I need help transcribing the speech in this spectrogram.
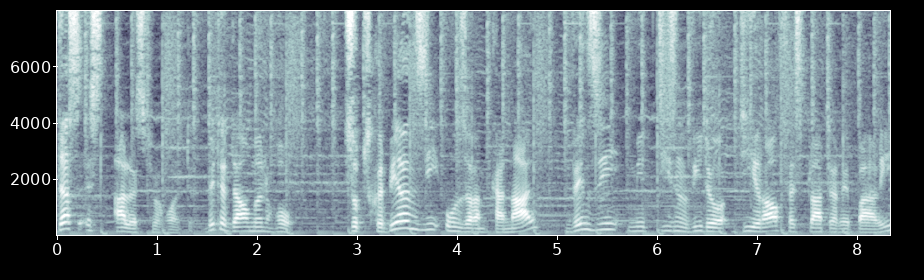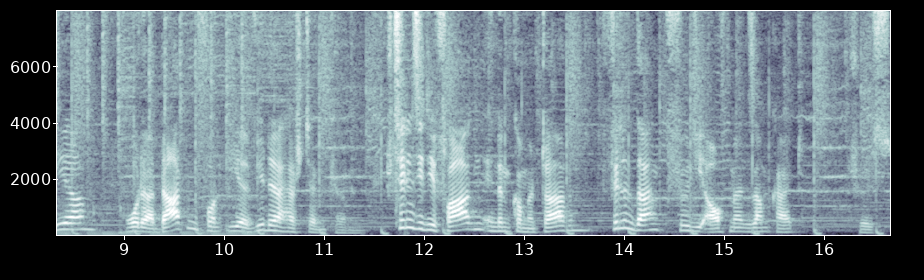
Das ist alles für heute. Bitte Daumen hoch. Subskribieren Sie unseren Kanal, wenn Sie mit diesem Video die RAW-Festplatte reparieren oder Daten von ihr wiederherstellen können. Stellen Sie die Fragen in den Kommentaren. Vielen Dank für die Aufmerksamkeit. Tschüss.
